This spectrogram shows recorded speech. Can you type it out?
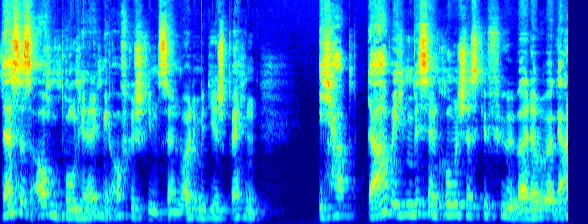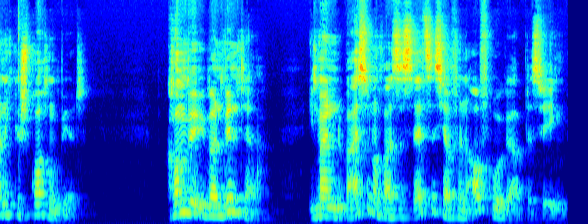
das ist auch ein Punkt, den habe ich mir aufgeschrieben, Sven, wollte mit dir sprechen. Ich habe, da habe ich ein bisschen ein komisches Gefühl, weil darüber gar nicht gesprochen wird. Kommen wir über den Winter. Ich meine, weißt du noch, was es letztes Jahr für einen Aufruhr gab? Deswegen,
